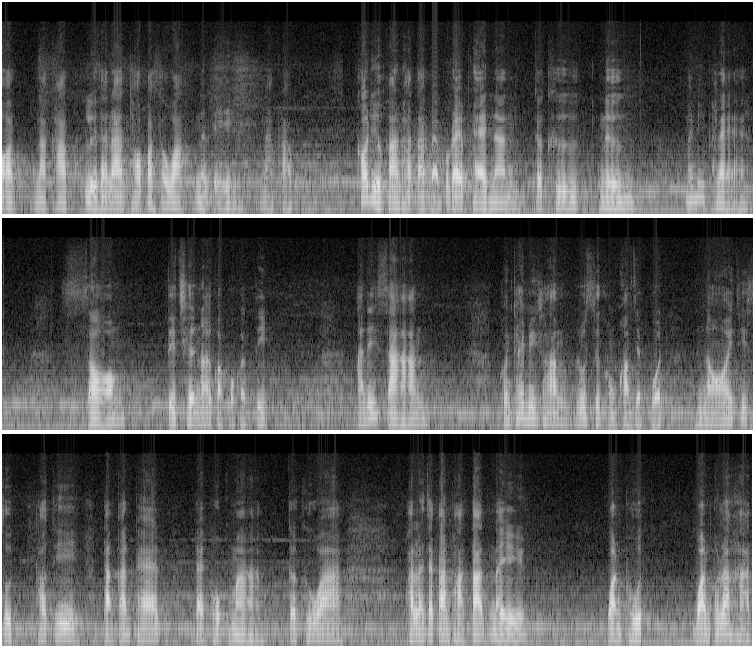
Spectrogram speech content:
อดนะครับหรือทางด้านท่อปัสสาวะนั่นเองนะครับข้อดีของการผ่าตัดแบบไร้แผลนั้นก็คือ 1. ไม่มีแผล 2. ติดเชื้อน้อยกว่าปกติ อันที่ 3 คนไข้มีความรู้สึกของความเจ็บปวดน้อยที่สุด เท่าที่ทางการแพทย์ได้พบมา ก็คือว่าภายหลังจากการผ่าตัดในวันพุธ วันพฤหัส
